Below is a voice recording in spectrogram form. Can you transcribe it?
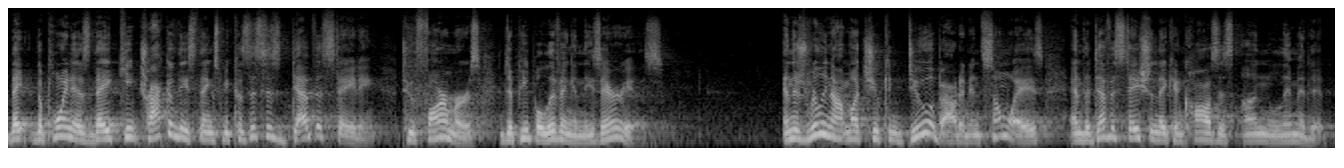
they, the point is they keep track of these things because this is devastating to farmers and to people living in these areas. And there's really not much you can do about it in some ways, and the devastation they can cause is unlimited.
